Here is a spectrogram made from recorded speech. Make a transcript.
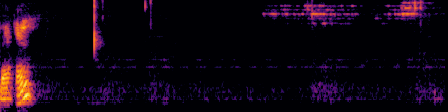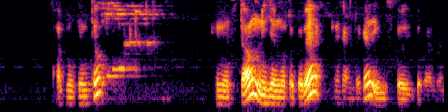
দেখেন। আপনি কিন্তু ইমেজটাও নিজের মতো করে এখান থেকে ইউজ করে দিতে পারবেন।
